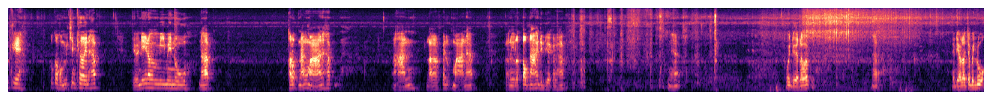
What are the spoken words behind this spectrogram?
อเคพบกับผมอีกเช่นเคยนะครับ เดี๋ยววันนี้เรามีเมนูนะครับถลกหนังหมานะครับ อาหารหลักเป็นลูกหมานะครับก่อนอื่นเราต้มน้ำให้เดือดๆกันนะครับนี่ฮะโอ้ยเดือดแล้วครับนะเดี๋ยวเราจะไปลวก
